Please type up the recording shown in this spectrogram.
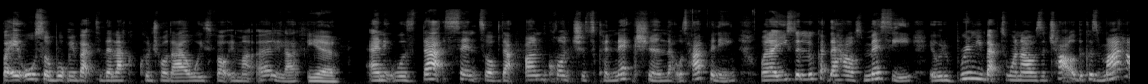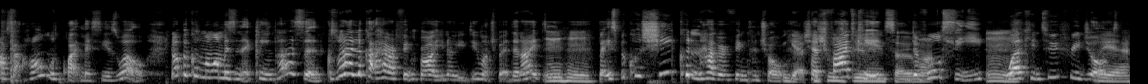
But it also brought me back to the lack of control that I always felt in my early life. yeah. And it was that sense of that unconscious connection that was happening. When I used to look at the house messy, it would bring me back to when I was a child because my house at home was quite messy as well. Not because my mum isn't a clean person. Because when I look at her, I think, right, you know, you do much better than I do. But it's because she couldn't have everything controlled. Mm-hmm. Yeah, she had she five kids, so divorcee, working two, three jobs. Yeah.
